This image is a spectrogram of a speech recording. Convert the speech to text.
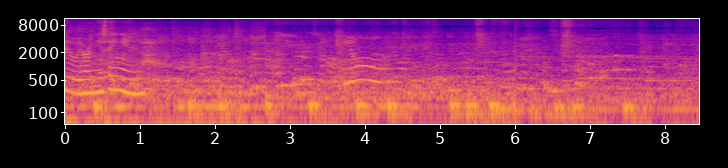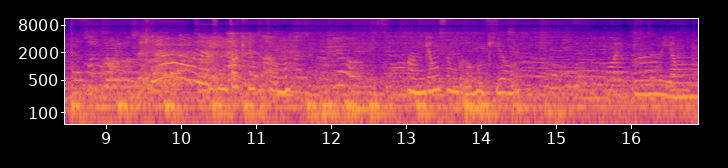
간지 우영이 생일. 귀엽다. 안경 쓴 거 너무 귀여워. 우영.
